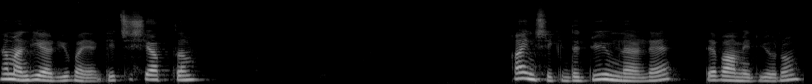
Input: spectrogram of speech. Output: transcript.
Hemen diğer yuvaya geçiş yaptım. Aynı şekilde düğümlerle devam ediyorum.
